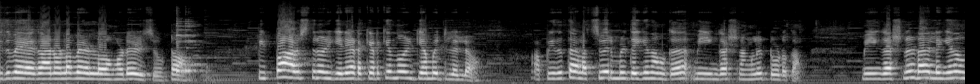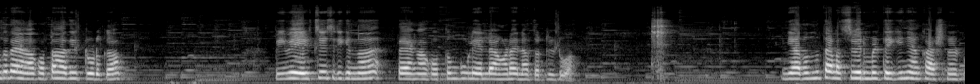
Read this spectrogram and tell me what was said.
ഇത് വേകാനുള്ള വെള്ളവും കൂടെ ഒഴിച്ചു കേട്ടോ. അപ്പം ഇപ്പം ആവശ്യത്തിന് ഒഴിക്കാൻ ഇടയ്ക്കിടയ്ക്കൊന്നും ഒഴിക്കാൻ പറ്റില്ലല്ലോ. അപ്പോൾ ഇത് തിളച്ച് വരുമ്പോഴത്തേക്ക് നമുക്ക് മീൻ കഷ്ണങ്ങൾ ഇട്ട് കൊടുക്കാം. മീൻ കഷ്ണം ഇടാം അല്ലെങ്കിൽ നമുക്ക് തേങ്ങാക്കൊത്ത് ആദ്യം ഇട്ട് കൊടുക്കാം. അപ്പോൾ ഈ വേവിച്ച് വെച്ചിരിക്കുന്ന തേങ്ങാക്കൊത്തും പുളിയെല്ലാം കൂടെ അതിനകത്തോട്ട് ഇടുക. ഇനി അതൊന്ന് തിളച്ച് വരുമ്പോഴത്തേക്ക് ഞാൻ കഷ്ണം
